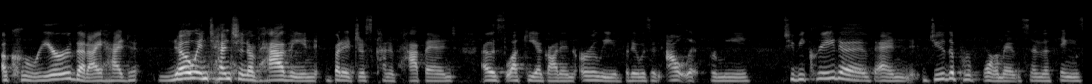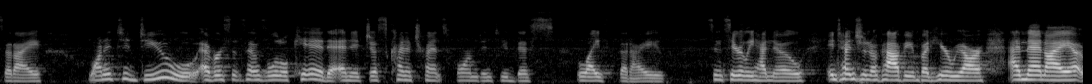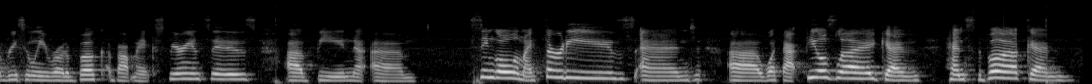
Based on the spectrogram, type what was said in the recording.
a career that I had no intention of having, but it just kind of happened. I was lucky I got in early, but it was an outlet for me to be creative and do the performance and the things that I wanted to do ever since I was a little kid. And it just kind of transformed into this life that I sincerely had no intention of having, but here we are. And then I recently wrote a book about my experiences of being um, single in my 30s and uh, what that feels like, and hence the book. And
